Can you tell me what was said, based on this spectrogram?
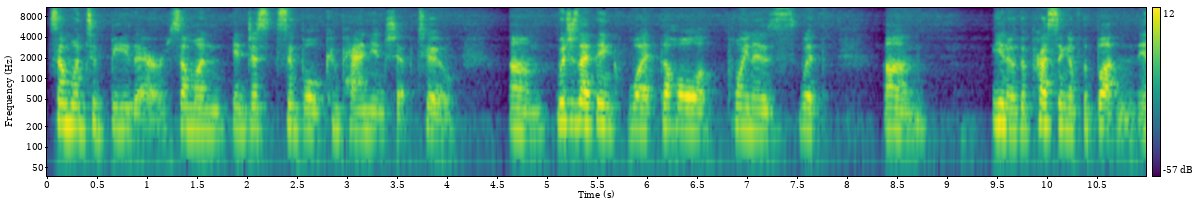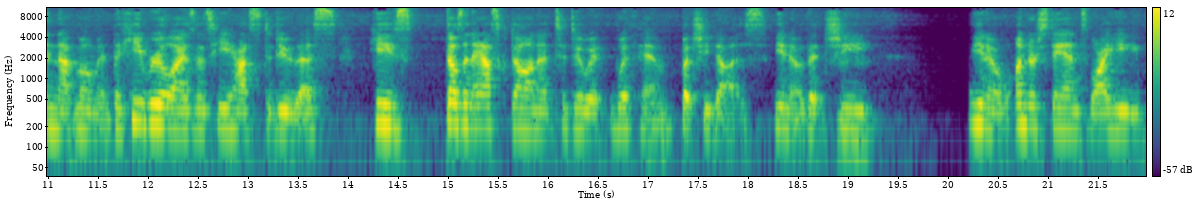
someone to be there, someone in just simple companionship too. Um, which is, I think, what the whole point is with, um, you know, the pressing of the button in that moment. That he realizes he has to do this. He's doesn't ask Donna to do it with him, but she does. You know that she you know, understands why he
